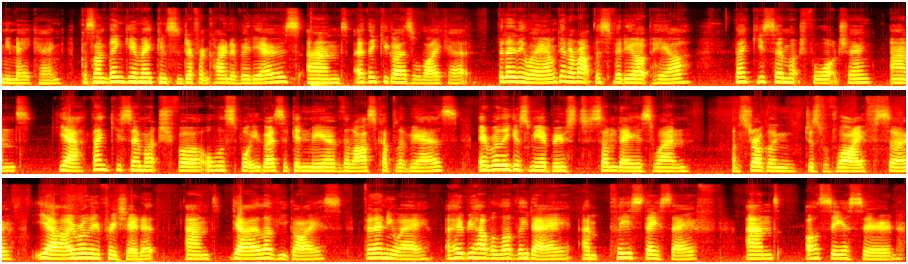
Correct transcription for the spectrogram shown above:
me making because I'm thinking of making some different kind of videos and I think you guys will like it. But anyway, I'm going to wrap this video up here. Thank you so much for watching and yeah, thank you so much for all the support you guys have given me over the last couple of years. It really gives me a boost some days when I'm struggling just with life. So yeah, I really appreciate it. And yeah, I love you guys. But anyway, I hope you have a lovely day and please stay safe and I'll see you soon.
